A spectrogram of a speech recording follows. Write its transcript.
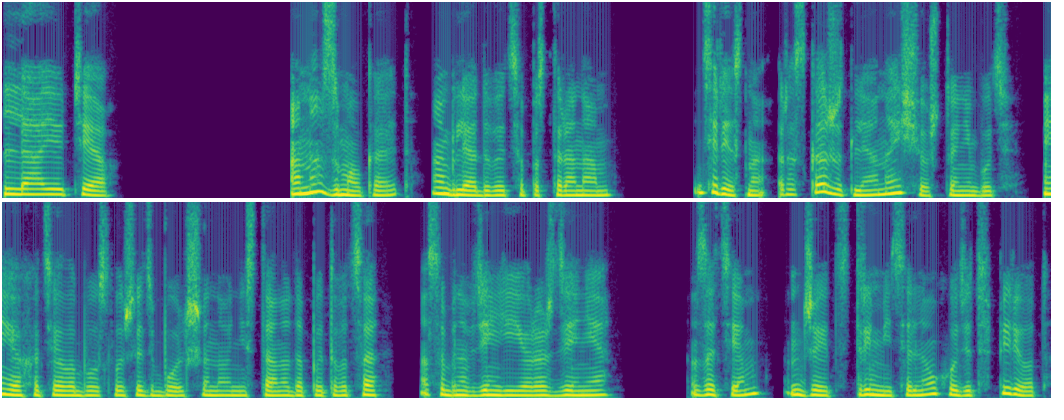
«Ла Ютер», она замолкает, оглядывается по сторонам. Интересно, расскажет ли она еще что-нибудь? Я хотела бы услышать больше, но не стану допытываться, особенно в день ее рождения. Затем Джейд стремительно уходит вперед,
